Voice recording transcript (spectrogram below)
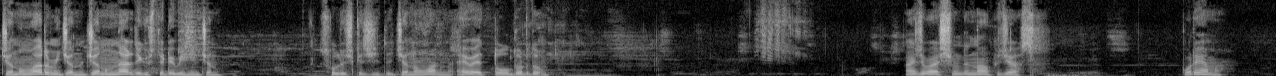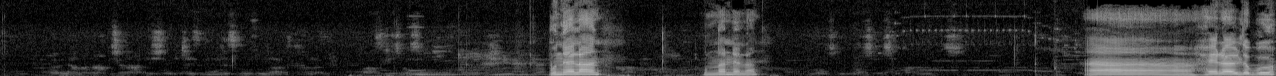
Canım var mı canım? Canım nerede gösteriyor benim canım? Sol üst köşede canım var mı? Evet doldurdum. Acaba şimdi ne yapacağız? Buraya mı? Bu ne lan? Bunlar ne lan? Ha, herhalde bu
